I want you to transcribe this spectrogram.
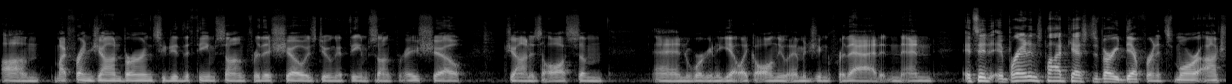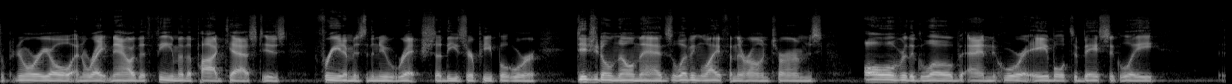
Um, my friend John Burns, who did the theme song for this show, is doing a theme song for his show. John is awesome, and we're going to get like all new imaging for that. And and it's a, Brandon's podcast is very different. It's more entrepreneurial, and right now the theme of the podcast is freedom is the new rich. So these are people who are digital nomads, living life on their own terms all over the globe, and who are able to basically uh,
